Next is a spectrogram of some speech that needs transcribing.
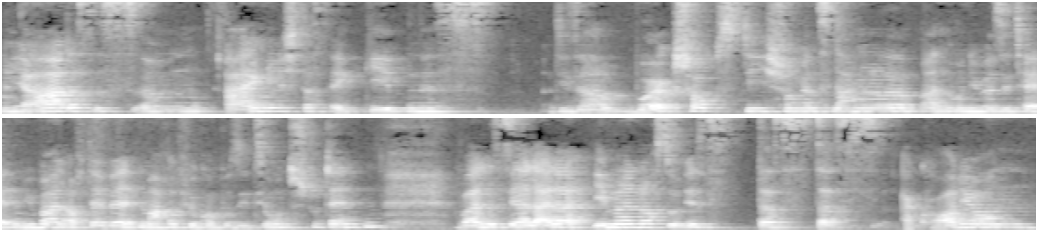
Ja, das ist ähm, eigentlich das Ergebnis dieser Workshops, die ich schon ganz lange an Universitäten überall auf der Welt mache für Kompositionsstudenten, weil es ja leider immer noch so ist, dass das Akkordeon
